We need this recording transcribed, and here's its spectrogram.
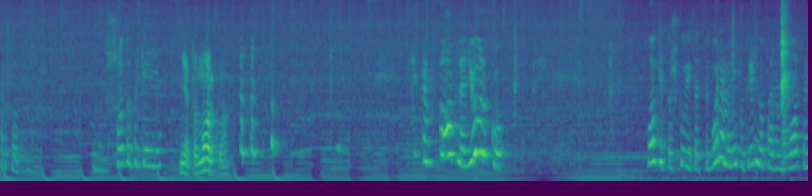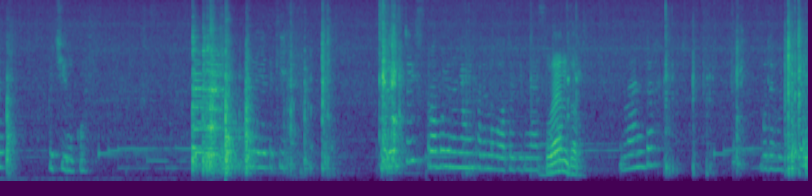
картоплю. Ну, Що то таке є? Ні, то морква. Поки тушкується цибуля, мені потрібно перемолоти печінку. У мене є такий пристрій, спробую на ньому перемолоти дрібнесенько. Блендер. Блендер. Буде гудіти.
